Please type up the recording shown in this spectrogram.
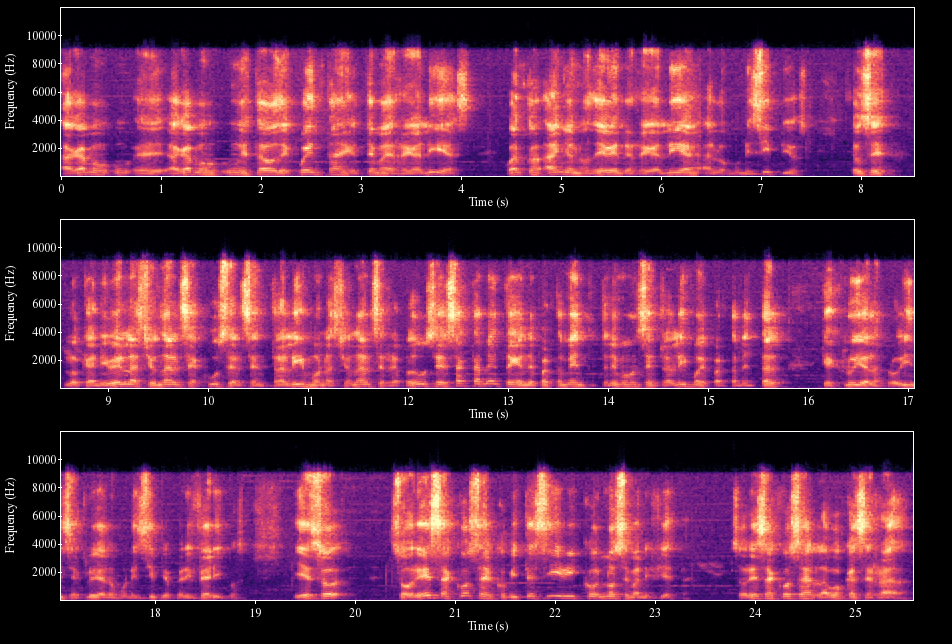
hagamos un, eh, hagamos un estado de cuentas en el tema de regalías. ¿Cuántos años nos deben de regalías a los municipios? Entonces, lo que a nivel nacional se acusa el centralismo nacional se reproduce exactamente en el departamento. Tenemos un centralismo departamental que excluye a las provincias, excluye a los municipios periféricos. Y eso, sobre esas cosas el comité cívico no se manifiesta. Sobre esas cosas la boca cerrada.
